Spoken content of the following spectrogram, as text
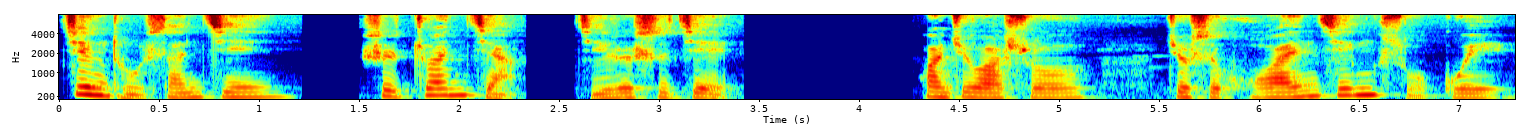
净土三经是专讲极乐世界。换句话说，就是华严经所归。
